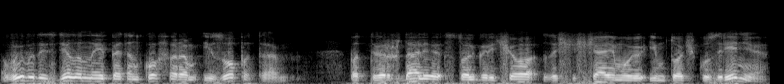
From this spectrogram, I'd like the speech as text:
Выводы, сделанные Петтенкофером из опыта, подтверждали столь горячо защищаемую им точку зрения,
